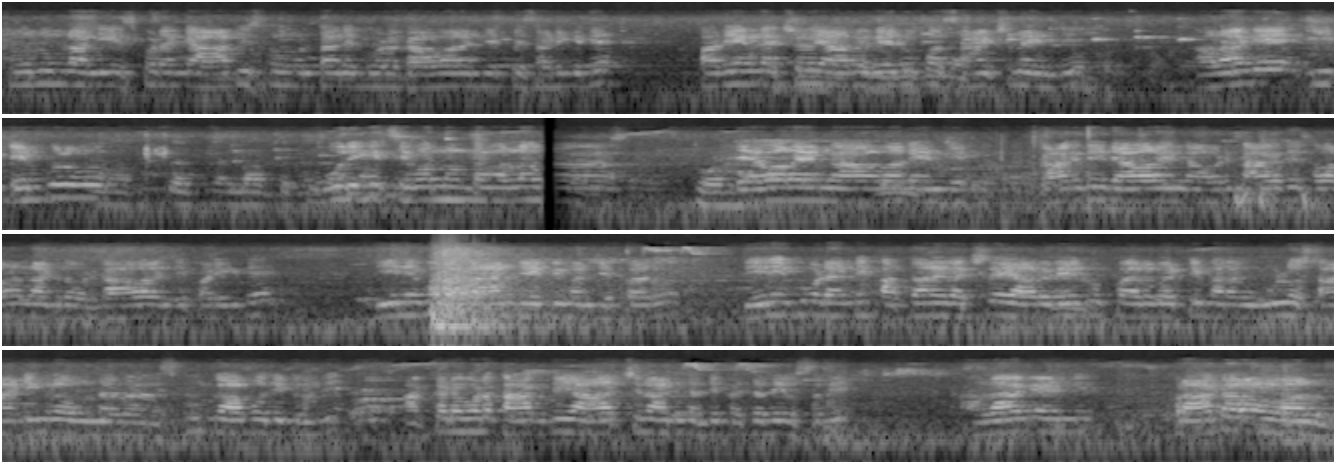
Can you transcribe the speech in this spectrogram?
స్టోర్ రూమ్ లాగా చేసుకోవడానికి ఆఫీస్ రూమ్ ఉండడానికి కూడా కావాలని చెప్పేసి అడిగితే పదిహేను లక్షల యాభై వేలు రూపాయలు శాంక్షన్ అయింది. అలాగే ఈ టెంపుల్ ఊరికి శివన్ ఉండటం వల్ల దేవాలయం కావాలి అని చెప్పి కాకతీయ దేవాలయం కావాలి కాకతీయ సోలం లాంటిది ఒకటి కావాలని చెప్పి అడిగితే దీన్ని కూడా ప్లాన్ చేయమని చెప్పారు. దీనికి కూడా అండి పద్నాలుగు లక్షల యాభై వేల రూపాయలు బట్టి మన ఊళ్ళో స్టార్టింగ్లో ఉన్న స్కూల్కి ఆపోజిట్ ఉంది. అక్కడ కూడా కాకతీయ ఆర్చ్ లాంటిది అంటే పెద్దది వస్తుంది. అలాగే అండి ప్రాకారం వాళ్ళు.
